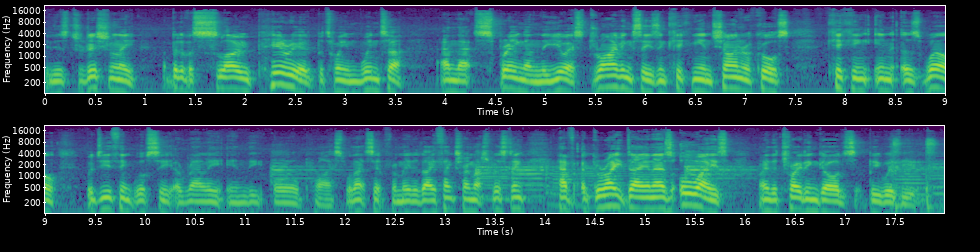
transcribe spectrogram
it is traditionally a bit of a slow period between winter and that spring and the US driving season kicking in. China, of course, kicking in as well. But do you think we'll see a rally in the oil price? Well, that's it from me today. Thanks very much for listening. Have a great day, and as always, may the trading gods be with you.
